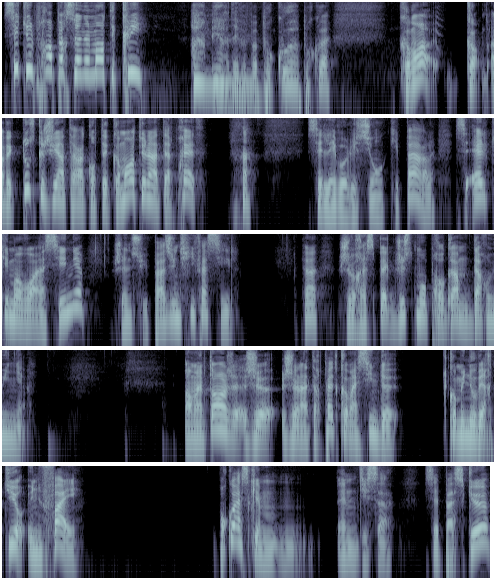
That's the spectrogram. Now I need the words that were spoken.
Si tu le prends personnellement, t'es cuit. Ah merde, pas- pourquoi, pourquoi? Comment, avec tout ce que je viens de te raconter, comment tu l'interprètes? C'est l'évolution qui parle. C'est elle qui m'envoie un signe. Je ne suis pas une fille facile. Hein, je respecte juste mon programme darwinien. En même temps, je, l'interprète comme un signe de, comme une ouverture, une faille. Pourquoi est-ce qu'elle me dit ça? C'est parce que,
